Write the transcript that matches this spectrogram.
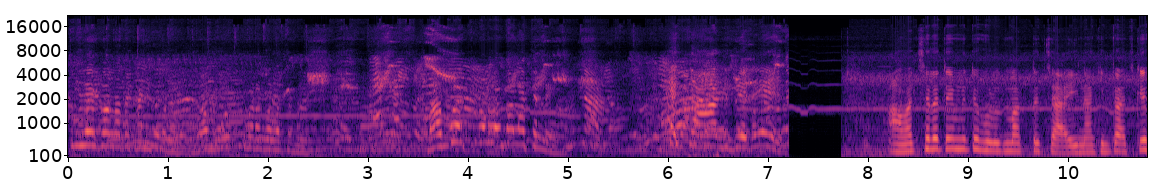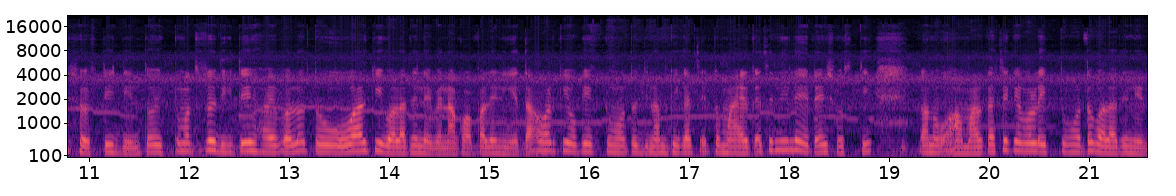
তুলে গলাতে খালি করে বাবু একটু করে গলাতে বাবু একটু করে গলাতে আমার ছেলে তো এমনিতে হলুদ মাখতে চাই না, কিন্তু আজকে ষষ্ঠীর দিন, তো একটু মতো তো দিতেই হয়, বলো? তো ও আর কি গলাতে নেবে না কপালে নিয়ে, তাও আর কি ওকে একটু মতো দিলাম, ঠিক আছে? তো মায়ের কাছে নিলে এটাই ষষ্ঠী, কারণ ও আমার কাছে কেবল একটু মতো গলাতে নিল,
